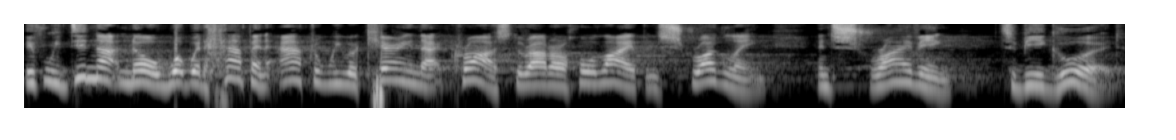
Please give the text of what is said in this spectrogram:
if we did not know what would happen after we were carrying that cross throughout our whole life and struggling and striving to be good,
